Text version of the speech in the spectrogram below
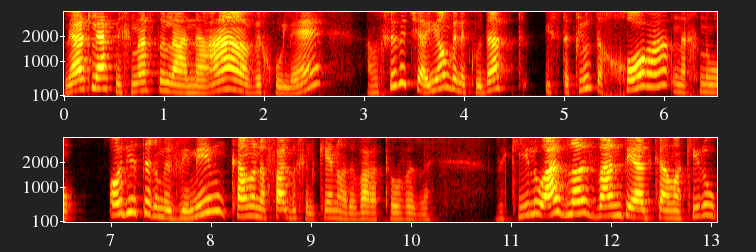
לאט לאט נכנסנו להנאה וכולי. אני חושבת שהיום בנקודת הסתכלות אחורה, אנחנו עוד יותר מבינים כמה נפל בחלקנו הדבר הטוב הזה. זה כאילו, אז לא הבנתי עד כמה, כאילו,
